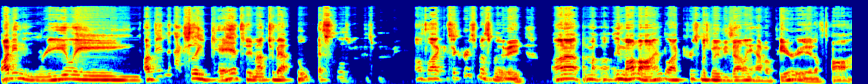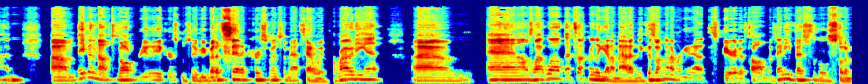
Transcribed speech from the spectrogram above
I didn't really, I didn't actually care too much about film festivals with this movie. I was like, it's a Christmas movie in my mind, like Christmas movies only have a period of time, um, even though it's not really a Christmas movie, but it's set at Christmas and that's how we're promoting it. Um, and I was like, well, that's not really going to matter because I'm going to bring it out at this period of time. If any festivals sort of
